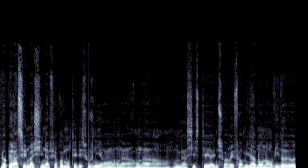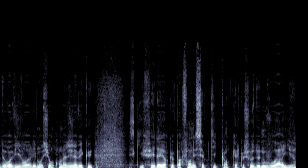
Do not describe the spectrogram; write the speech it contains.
L'opéra, c'est une machine à faire remonter des souvenirs. Hein. On, a, assisté à une soirée formidable. On a envie de revivre l'émotion qu'on a déjà vécue. Ce qui fait d'ailleurs que parfois on est sceptique quand quelque chose de nouveau arrive.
